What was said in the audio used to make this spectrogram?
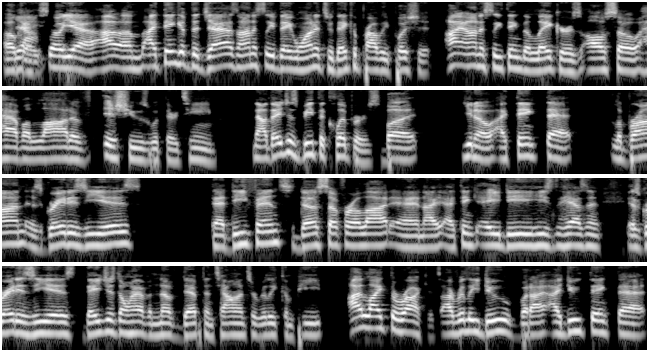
Okay, yeah. so yeah, I, um, I think if the Jazz, honestly, if they wanted to, they could probably push it. I honestly think the Lakers also have a lot of issues with their team. Now they just beat the Clippers, but you know, I think that LeBron, as great as he is, that defense does suffer a lot. And I, I think AD, he's, he hasn't, as great as he is, they just don't have enough depth and talent to really compete. I like the Rockets. I really do. But I, I do think that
